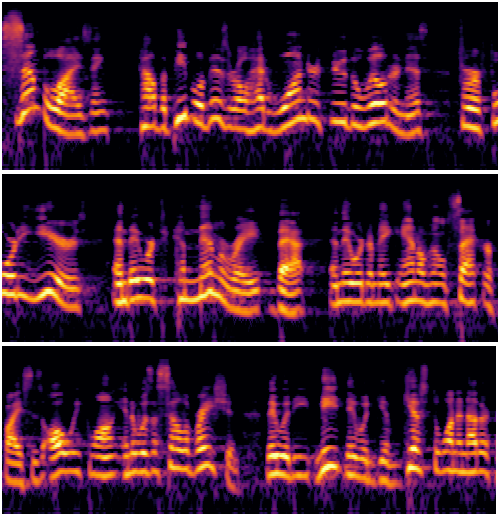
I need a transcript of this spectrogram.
symbolizing how the people of Israel had wandered through the wilderness for 40 years, and they were to commemorate that, and they were to make animal sacrifices all week long, and it was a celebration. They would eat meat, they would give gifts to one another.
